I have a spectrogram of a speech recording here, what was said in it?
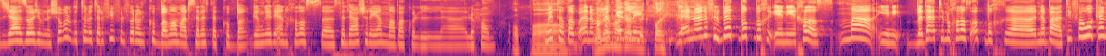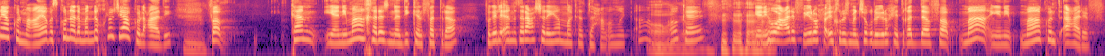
جاء زوجي من الشغل قلت له ترى في في الفرن كبه ماما أرسلت لك كبه قام قال لي أنا خلاص آه، صار لي 10 أيام ما باكل آه، لحوم. أوبا. متى؟ طب أنا ما حد قال لي. طيب. لأنه أنا في البيت بطبخ يعني خلاص ما يعني بدأت إنه خلاص أطبخ آه، نباتي. فهو كان يأكل معايا بس كنا لما نخرج يأكل عادي. ف كان يعني ما خرجنا ديك الفترة. فقال لي أنا ترى 10 أيام ما أكلت لحم. ام Oh آه my okay. يعني هو عارف يروح يخرج من شغله يروح يتغدى. فما يعني ما كنت أعرف.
